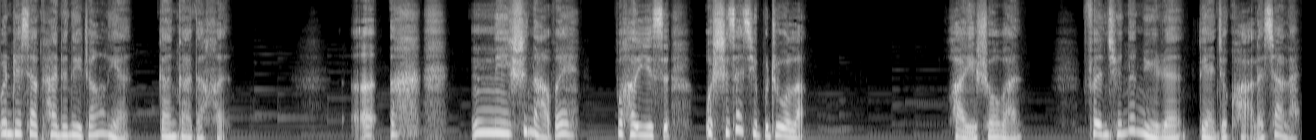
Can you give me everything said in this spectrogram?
温之夏看着那张脸，尴尬的很。呃，你是哪位？不好意思，我实在记不住了。话一说完，粉裙的女人脸就垮了下来。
